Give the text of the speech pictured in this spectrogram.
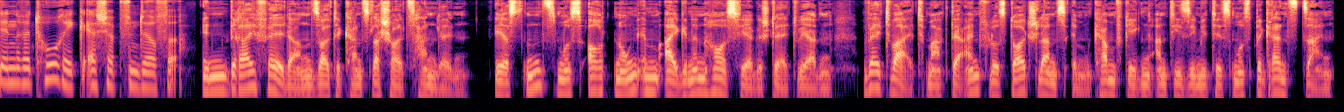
in Rhetorik erschöpfen dürfe. In drei Feldern sollte Kanzler Scholz handeln. Erstens muss Ordnung im eigenen Haus hergestellt werden. Weltweit mag der Einfluss Deutschlands im Kampf gegen Antisemitismus begrenzt sein.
